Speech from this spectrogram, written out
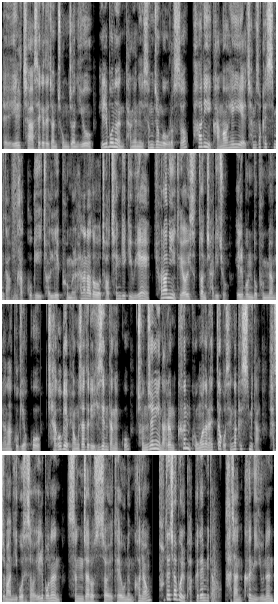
제1차 세계대전 종전 이후 일본은 당연히 승전국으로서 파리 강화회의에 참석했습니다. 각국이 전리품을 하나라도 더 챙기기 위해 혈안이 되어 있었던 자리죠. 일본도 분명 연합국이었고 자국의 병사들이 희생당했고 전쟁에 나름 큰 공헌을 했다고 생각했습니다. 하지만 이곳에서 일본은 승자로서의 대우는커녕 푸대접을 받게 됩니다. 가장 큰 이유는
